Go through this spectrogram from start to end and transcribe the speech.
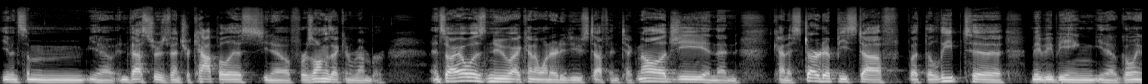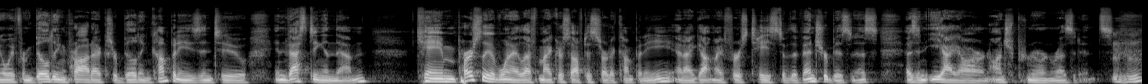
even some you know investors, venture capitalists, you know, for as long as I can remember. And so I always knew I kind of wanted to do stuff in technology and then kind of startup-y stuff. But the leap to maybe being, you know, going away from building products or building companies into investing in them came partially of when I left Microsoft to start a company and I got my first taste of the venture business as an EIR, an entrepreneur in residence. Mm-hmm.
